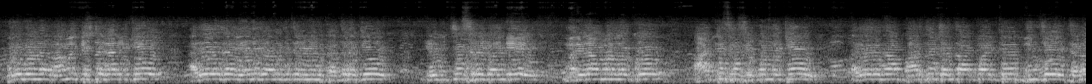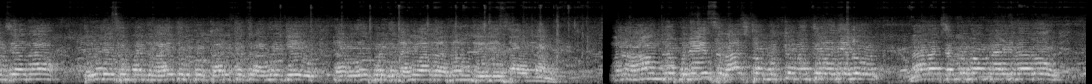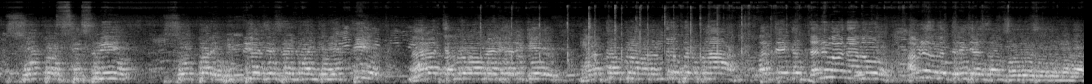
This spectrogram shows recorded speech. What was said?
పురుగుండ రామకృష్ణ గారికి అదేవిధంగా వేదిక అనుమతించిన పెద్దలకి ఇక్కడ ఇచ్చేసినటువంటి మహిళామణులకు ఆర్టీసీ సిబ్బందికి అదేవిధంగా Bharatiya Janata Party BJP Janasena Telugu Desam Party నాయకులకు కార్యకర్తలందరికీ నా హృదయపూర్వక ధన్యవాదాలు అర్థం తెలియజేస్తా ఉన్నాను. మన ఆంధ్రప్రదేశ్ రాష్ట్ర ముఖ్యమంత్రి వర్యులు నారా చంద్రబాబు నాయుడు గారు సూపర్ సిక్స్ని సూపర్ హిట్గా చేసినటువంటి వ్యక్తి నారా చంద్రబాబు నాయుడు గారికి మన తరపున మనందరి తరపున ప్రత్యేక ధన్యవాదాలు అభినందనలు తెలియజేస్తాం సోదరు సోదరు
